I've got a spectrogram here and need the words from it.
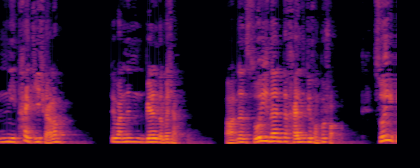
你太集权了嘛，对吧？那别人怎么想？啊，那所以呢，这孩子就很不爽。所以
